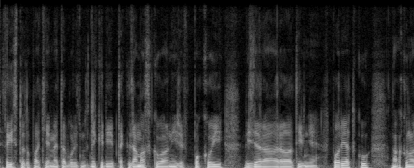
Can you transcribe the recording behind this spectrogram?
Tak takisto to platí aj metabolizmus. Niekedy je tak zamaskovaný, že v pokoji vyzerá relatívne v poriadku. No ako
